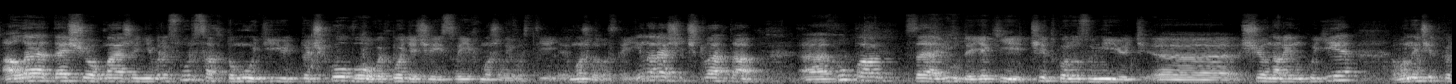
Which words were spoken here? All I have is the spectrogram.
але дещо обмежені в ресурсах, тому діють точково, виходячи із своїх можливостей. І нарешті четверта е, група це люди, які чітко розуміють, що на ринку є. Вони чітко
